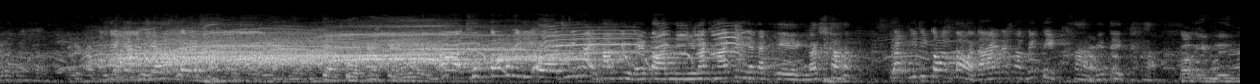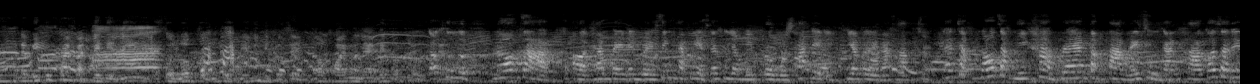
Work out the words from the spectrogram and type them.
ยอะนะครับอะไรครับพยายามเยอะเลยค่ะจงตัวข้ามปีเลยอ่าทุกต้องวิดีโอที่ถ่ายทำอยู่ในตอนนี้นะคะเคลียร์กันเองนะคะรับพิธีกรต่อได้นะคะ ไม่ติดค่ะไม่ติดค่ะ ก็เองเลยนมิทุกท่านบัตรเครดิตที่ส่วนลดผมถึงนี้ยี่สิบเปอร์เเราพอยมาแลกได้หมดเลยก็คือนอกจากแคมเปญ embracing happiness ก็คือยังมีโปรโมชั่นเด็ดอีกเพียบเลยนะคะ และจากนอกจากนี้ค่ะแบรนด์ต่างๆ ในศูนย์การค้า ก็จะได้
